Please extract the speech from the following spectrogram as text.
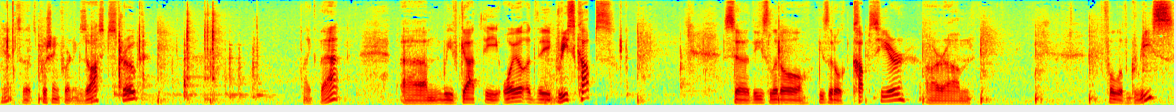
Yeah, so that's pushing for an exhaust stroke like that. Um, we've got the oil, the grease cups. So these little these little cups here are um, full of grease.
